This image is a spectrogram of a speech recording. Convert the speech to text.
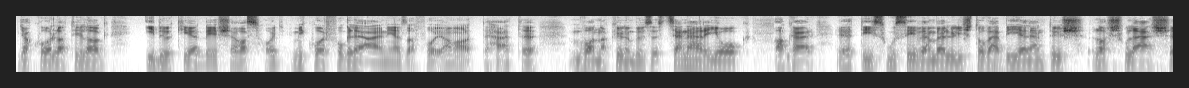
gyakorlatilag idő kérdése az, hogy mikor fog leállni ez a folyamat. Tehát vannak különböző szenáriók, akár 10-20 éven belül is további jelentős lassulás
